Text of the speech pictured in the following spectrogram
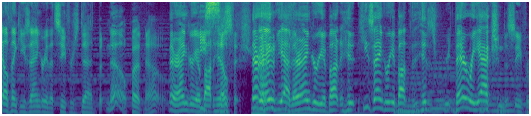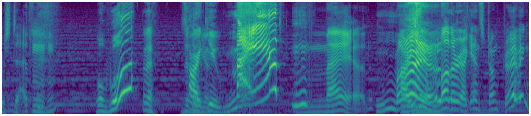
all think he's angry that Seifer's dead, but no. but no. They're angry He's about his. selfish. They're ang- yeah, they're angry about his. He's angry about his re- their reaction to Seifer's death. Mm-hmm. Well, what? Are you mad? mad? Are you mother against drunk driving?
